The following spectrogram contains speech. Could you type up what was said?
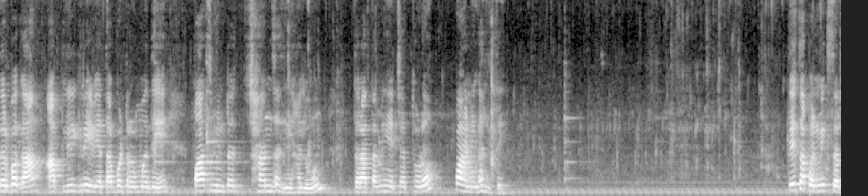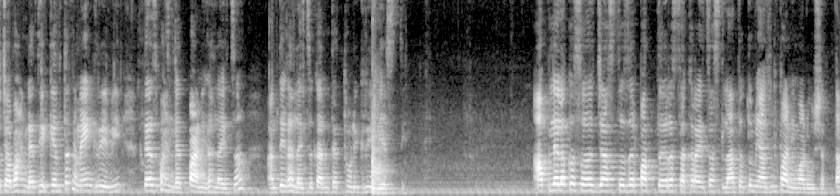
तर बघा आपली ग्रेव्ही आता बटरमध्ये पाच मिनटं छान झाली हलवून. तर आता मी याच्यात थोडं पाणी घालते. तेच आपण मिक्सरच्या भांड्यात हे केलं तर का नाही ग्रेव्ही त्याच भांड्यात पाणी घालायचं. आणि ते घालायचं कारण त्यात थोडी ग्रेव्ही असते. आपल्याला कसं जास्त जर पातळ रस्सा करायचा असला तर तुम्ही अजून पाणी वाढवू शकता.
